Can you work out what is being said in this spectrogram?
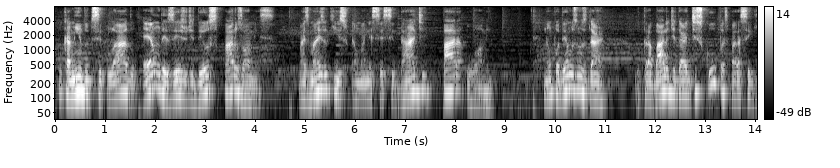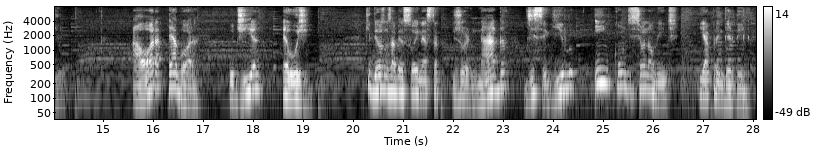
O caminho do discipulado é um desejo de Deus para os homens. Mas mais do que isso, é uma necessidade para o homem. Não podemos nos dar o trabalho de dar desculpas para segui-lo. A hora é agora, o dia é hoje. Que Deus nos abençoe nesta jornada de segui-lo incondicionalmente e aprender dele.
